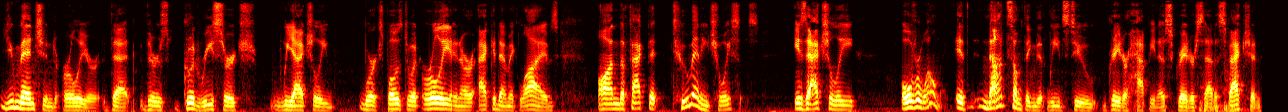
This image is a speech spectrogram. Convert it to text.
You mentioned earlier that there's good research. We actually were exposed to it early in our academic lives on the fact that too many choices is actually overwhelming. It's not something that leads to greater happiness, greater satisfaction.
